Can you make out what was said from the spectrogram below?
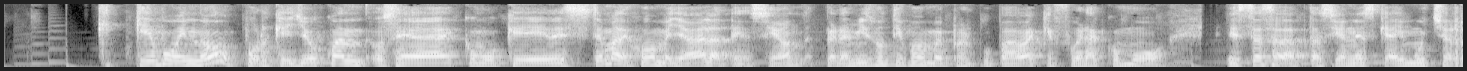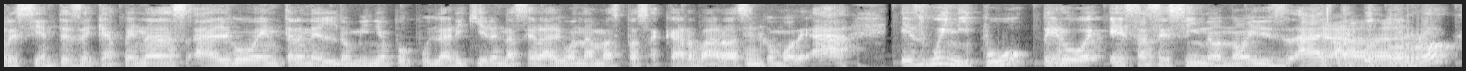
qué bueno, porque yo cuando, o sea, como que el sistema de juego me llamaba la atención, pero al mismo tiempo me preocupaba que fuera como estas adaptaciones que hay muchas recientes de que apenas algo entra en el dominio popular y quieren hacer algo nada más para sacar varo, así mm. como de, ah, es Winnie Pooh, pero es asesino, ¿no? Y dices, ah, está potorro,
